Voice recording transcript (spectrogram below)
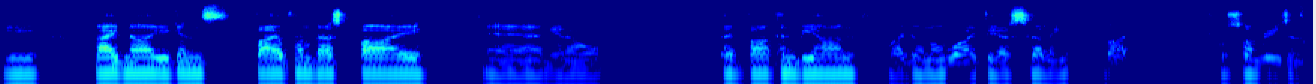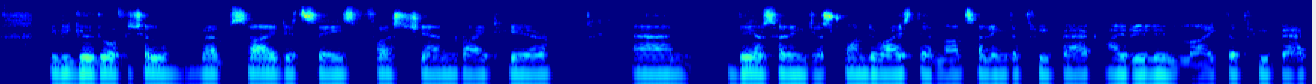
You right now you can buy from Best Buy and you know Bed Bath and Beyond. I don't know why they are selling but for some reason. If you go to official website it says first gen right here and they are selling just one device. They're not selling the three pack. I really like the three pack.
